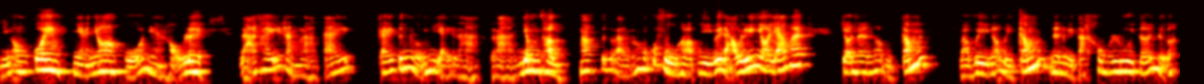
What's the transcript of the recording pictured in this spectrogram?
những ông quen nhà nho của nhà hậu lê đã thấy rằng là cái cái tín ngưỡng như vậy là là dâm thần, ha? tức là nó không có phù hợp gì với đạo lý nho giáo hết. Cho nên nó bị cấm. Và vì nó bị cấm nên người ta không lui tới nữa.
